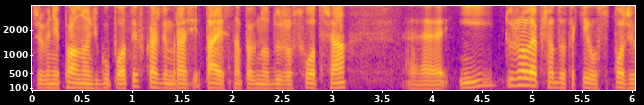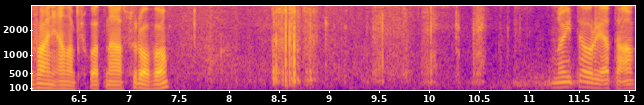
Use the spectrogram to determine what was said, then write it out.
żeby nie palnąć głupoty. W każdym razie ta jest na pewno dużo słodsza e, i dużo lepsza do takiego spożywania, na przykład na surowo. No i teoria ta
